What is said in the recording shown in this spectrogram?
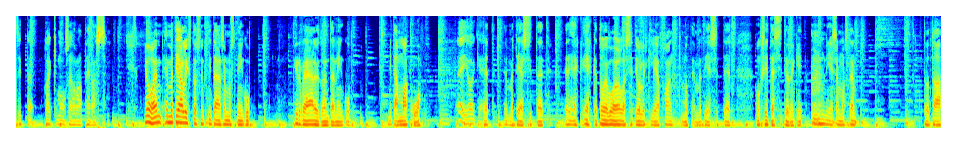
sitten kaikki muu seuraa perässä. Joo, en, en mä tiedä, oliko tossa nyt mitään semmoista niinku hirveän älytöntä niinku, mitään makua. Ei oikein. Et, en mä tiedä sitten, että et ehkä, ehkä toi voi olla sitten jollekin liian funkki, mutta en mä tiedä sitten, että onko sitä sitten jotenkin niin semmoisten tota,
